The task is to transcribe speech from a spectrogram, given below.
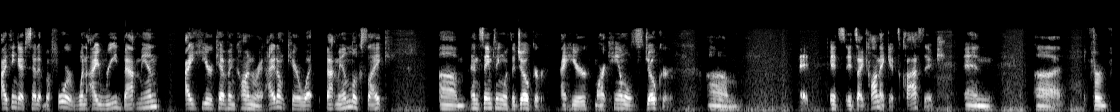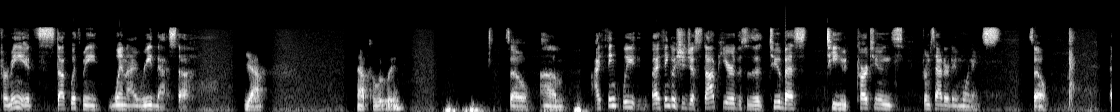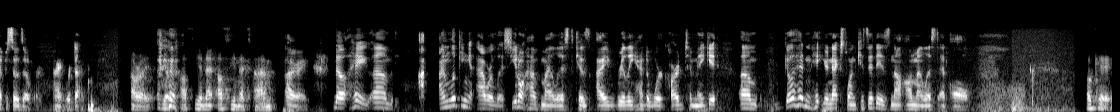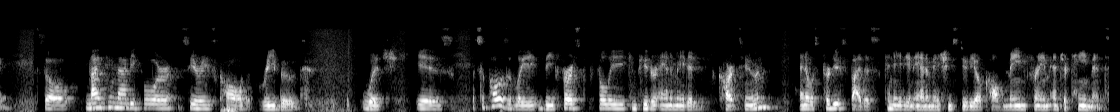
I think I've said it before. When I read Batman, I hear Kevin Conroy. I don't care what Batman looks like. Um, and same thing with the Joker. I hear Mark Hamill's Joker. Um, it, it's it's iconic. It's classic, and uh, for for me, it's stuck with me when I read that stuff. Yeah, absolutely. So um, I think we I think we should just stop here. This is the two best TV cartoons from Saturday mornings. So episode's over. All right, we're done. All right. Yep. I'll see you. Ne- I'll see you next time. All right. No. Hey. Um. I, I'm looking at our list. You don't have my list because I really had to work hard to make it. Um. Go ahead and hit your next one because it is not on my list at all. Okay. So 1994 series called Reboot, which is supposedly the first fully computer animated cartoon, and it was produced by this Canadian animation studio called Mainframe Entertainment.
